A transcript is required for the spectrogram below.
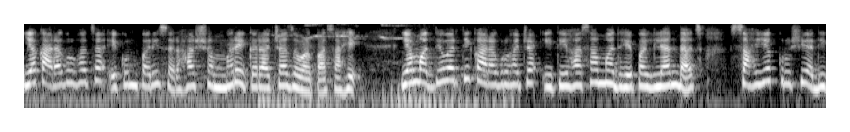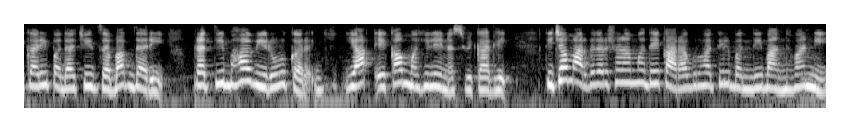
या कारागृहाचा एकूण परिसर हा शंभर एकराच्या जवळपास आहे. या मध्यवर्ती कारागृहाच्या इतिहासामध्ये पहिल्यांदाच सहाय्यक कृषी अधिकारी पदाची जबाबदारी प्रतिभा विरुळकर या एका महिलेनं स्वीकारली. तिच्या मार्गदर्शनामध्ये कारागृहातील बंदी बांधवांनी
